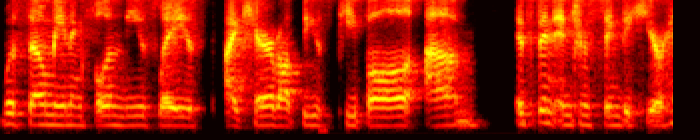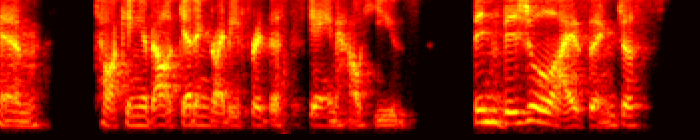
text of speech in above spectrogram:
was so meaningful in these ways. I care about these people. Um, it's been interesting to hear him talking about getting ready for this game, how he's been visualizing just,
